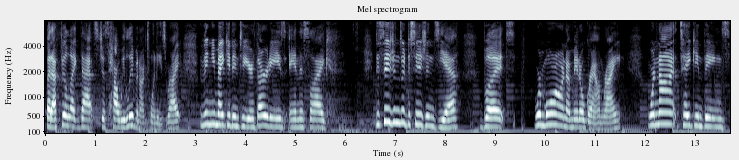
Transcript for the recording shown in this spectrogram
But I feel like that's just how we live in our 20s, right? And then you make it into your 30s and it's like decisions are decisions, yeah, but we're more on a middle ground, right? We're not taking things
